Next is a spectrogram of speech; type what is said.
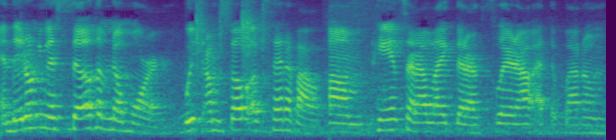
and they don't even sell them no more, which I'm so upset about. Um, pants that I like that are flared out at the bottom,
